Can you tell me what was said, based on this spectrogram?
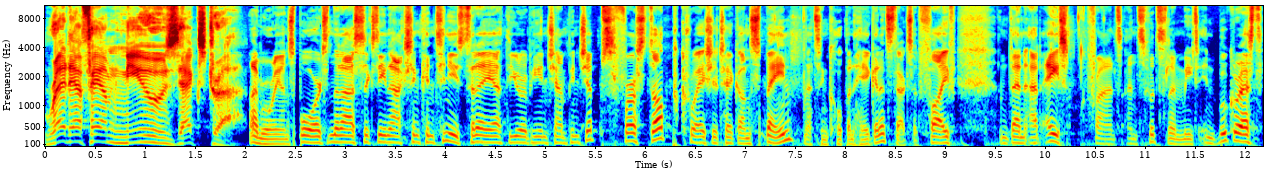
Red FM News Extra. I'm Rory on Sport, and the last 16 action continues today at the European Championships. First up, Croatia take on Spain. That's in Copenhagen. It starts at 5. And then at 8, France and Switzerland meet in Bucharest.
